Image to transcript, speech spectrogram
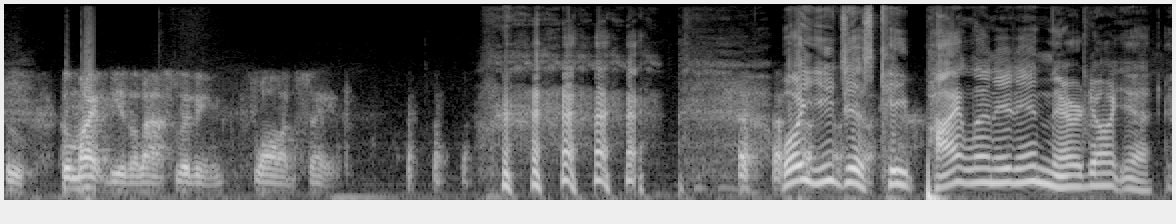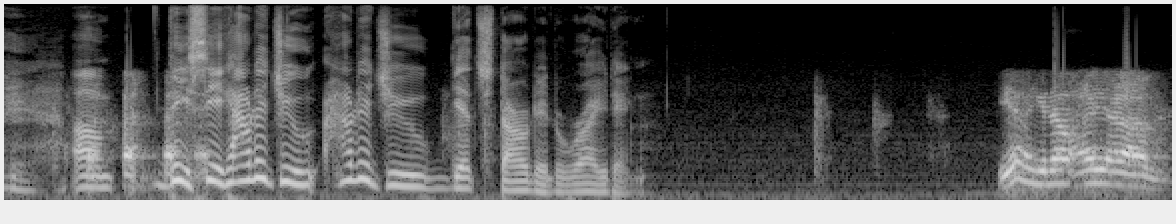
who who might be the last living flawed saint. Boy, you just keep piling it in there, don't you? Um, DC, how did you how did you get started writing? Yeah, you know, I um,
